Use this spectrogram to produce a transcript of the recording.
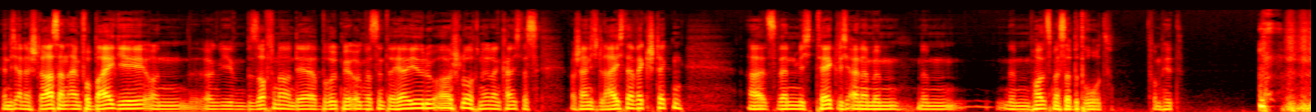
wenn ich an der Straße an einem vorbeigehe und irgendwie ein Besoffener und der brüllt mir irgendwas hinterher, hier du Arschloch, ne? dann kann ich das wahrscheinlich leichter wegstecken, als wenn mich täglich einer mit, mit, mit dem Holzmesser bedroht vom Hit.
